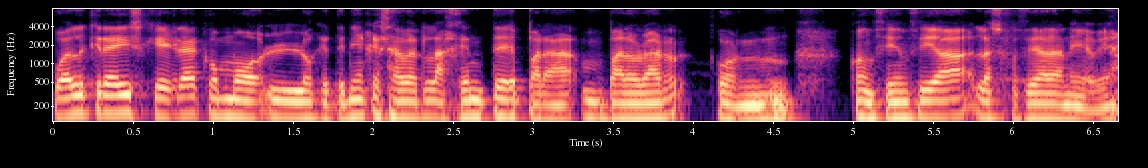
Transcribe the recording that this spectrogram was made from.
¿Cuál creéis que era como lo que tenía que saber la gente para valorar con conciencia la sociedad de nieve?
